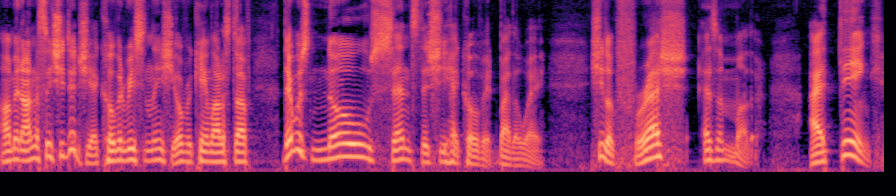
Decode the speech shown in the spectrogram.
Um, and honestly, she did. She had COVID recently. She overcame a lot of stuff. There was no sense that she had COVID, by the way. She looked fresh as a mother. I think,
